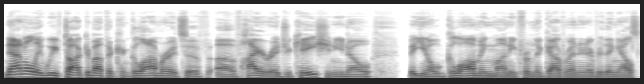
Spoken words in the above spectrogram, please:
not only we've talked about the conglomerates of of higher education, you know, but you know, glomming money from the government and everything else.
